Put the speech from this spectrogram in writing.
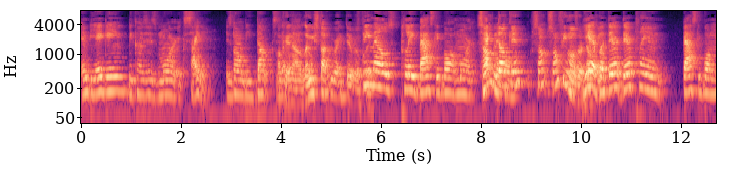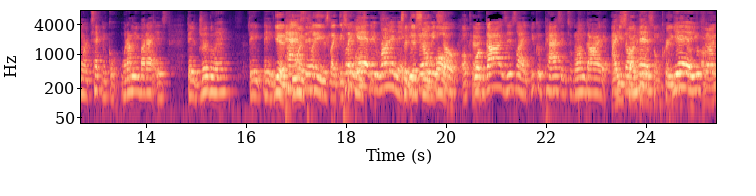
NBA game because it's more exciting. It's gonna be dunks. Okay, now let me stop you right there, real quick. Females play basketball more. Some technical. dunking, some some females are dunking. Yeah, but they're they're playing basketball more technical. What I mean by that is they're dribbling. They they Yeah, passing, doing plays like they play, yeah, they running it. Traditional you feel me? ball. So Okay. what guys it's like you could pass it to one guy, And he ISO him. some crazy yeah, stuff. you feel Alright.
